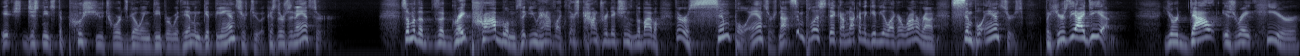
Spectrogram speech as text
It just needs to push you towards going deeper with Him and get the answer to it, because there's an answer. Some of the, the great problems that you have, like there's contradictions in the Bible, there are simple answers, not simplistic. I'm not going to give you like a runaround, simple answers. But here's the idea your doubt is right here,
